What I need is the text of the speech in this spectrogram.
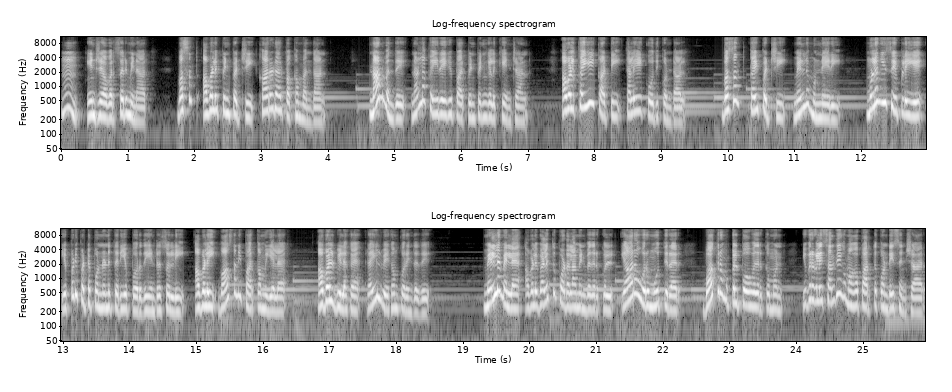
ம் என்று அவர் செருமினார் வசந்த் அவளை பின்பற்றி காரடார் பக்கம் வந்தான். நான் வந்து நல்ல கைரேகை பார்ப்பேன் பெண்களுக்கு என்றான். அவள் கையை காட்டி தலையை கோதிக்கொண்டாள் வசந்த் கைப்பற்றி மெல்ல முன்னேறி முழங்கி சேப்பிலேயே எப்படிப்பட்ட பொண்ணுன்னு தெரிய போறது? என்று சொல்லி அவளை வாசனை பார்க்க முயல அவள் விலக ரயில் வேகம் குறைந்தது. மெல்ல மெல்ல அவளை வளைத்து போடலாம் என்பதற்குள் யாரோ ஒரு மூத்திரர் பாத்ரூமுக்குள் போவதற்கு முன் இவர்களை சந்தேகமாக பார்த்து கொண்டே சென்றார்.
